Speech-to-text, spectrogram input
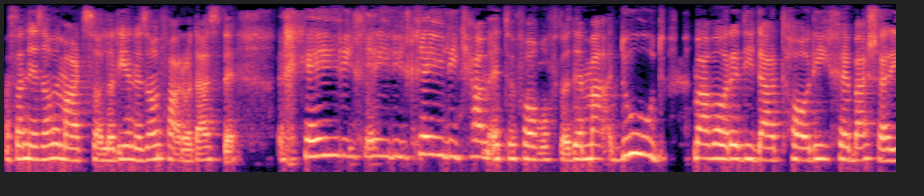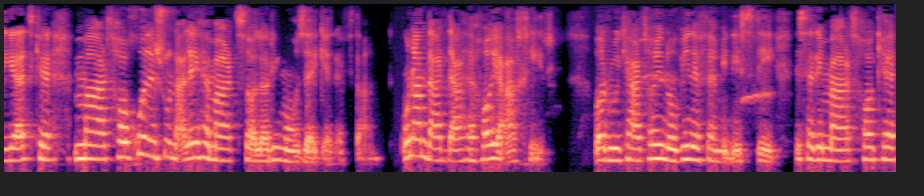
مثلا نظام مرد سالاری نظام فرادسته خیلی خیلی خیلی کم اتفاق افتاده. معدود مواردی در تاریخ بشریت که مردها خودشون علیه مرد سالاری موضع گرفتن. اونم در دهه های اخیر. با رویکردهای نوین فمینیستی یه سری مردها که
